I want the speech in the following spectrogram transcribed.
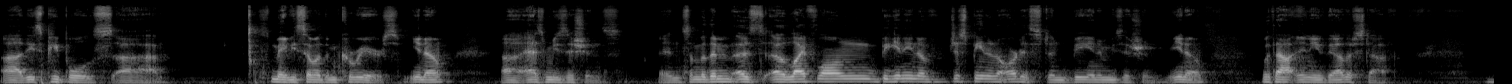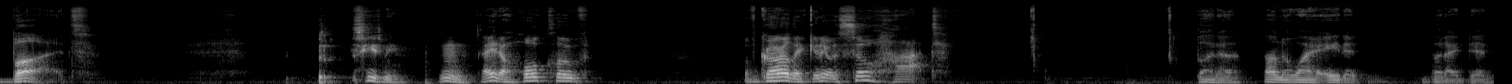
uh, these people's, uh, maybe some of them careers, you know, uh, as musicians. and some of them as a lifelong beginning of just being an artist and being a musician, you know, without any of the other stuff. But, excuse me, mm, I ate a whole clove of garlic and it was so hot. But uh, I don't know why I ate it, but I did.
